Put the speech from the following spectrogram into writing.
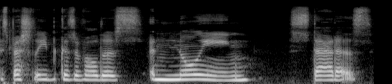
Especially because of all this annoying status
